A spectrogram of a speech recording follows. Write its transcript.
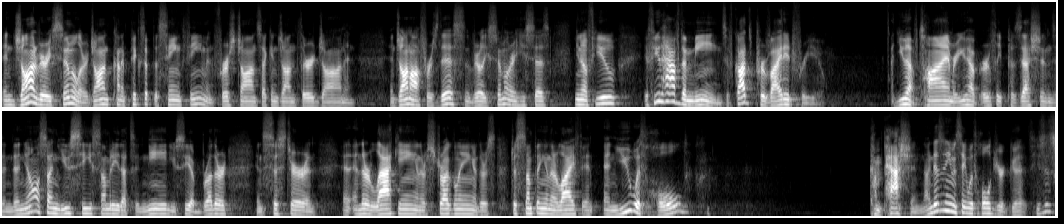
and John, very similar. John kind of picks up the same theme in 1 John, 2 John, 3 John. And, and John offers this, very similar. He says, you know, if you, if you have the means, if God's provided for you, you have time or you have earthly possessions, and then all of a sudden you see somebody that's in need, you see a brother and sister, and and, and they're lacking and they're struggling or there's just something in their life and, and you withhold compassion. Now, he doesn't even say withhold your goods. He says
